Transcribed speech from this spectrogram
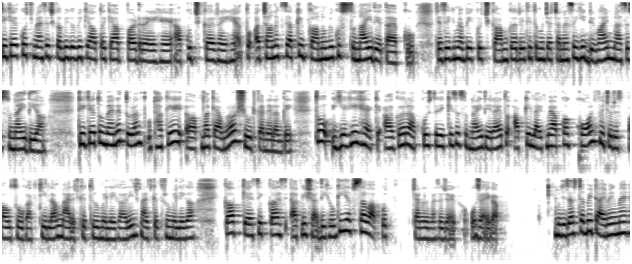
ठीक है, कुछ मैसेज कभी कभी क्या होता है कि आप पढ़ रहे हैं, आप कुछ कर रहे हैं तो अचानक से आपके कानों में कुछ सुनाई देता है आपको। जैसे कि मैं अभी कुछ काम कर रही थी तो मुझे अचानक से ये डिवाइन मैसेज सुनाई दिया। ठीक है तो मैंने तुरंत उठा के अपना कैमरा और शूट करने लग गई। तो यही है कि अगर आपको इस तरीके से सुनाई दे रहा है तो आपकी लाइफ में आपका कौन फ्यूचर स्पाउस होगा? आपकी लव मैरिज के थ्रू मिलेगा अरेंज मैरिज के थ्रू मिलेगा। कब, कैसे कैसे आपकी शादी होगी अब सब आपको चैनल मैसेज आएगा हो जाएगा। मुझे जस्ट अभी टाइमिंग में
